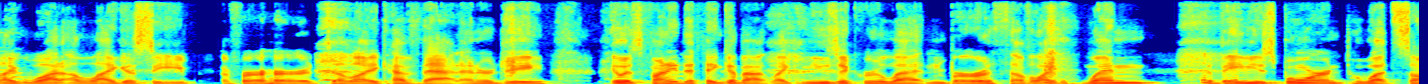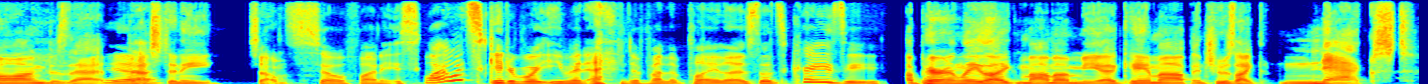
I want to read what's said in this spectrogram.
like, what a legacy for her to like have that energy. It was funny to think about like music roulette and birth of like when the baby is born, to what song does that Yeah. destiny? So So funny. Why would Skater Boy even end up on the playlist? That's crazy. apparently, like Mamma Mia came up and she was like, next.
